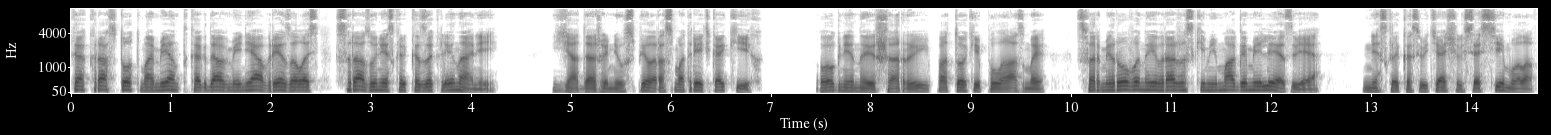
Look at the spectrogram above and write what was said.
как раз тот момент, когда в меня врезалось сразу несколько заклинаний. Я даже не успел рассмотреть каких. Огненные шары, потоки плазмы, сформированные вражескими магами лезвия, несколько светящихся символов,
